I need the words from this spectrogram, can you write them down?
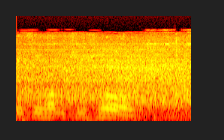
Zit er van te zorgen.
